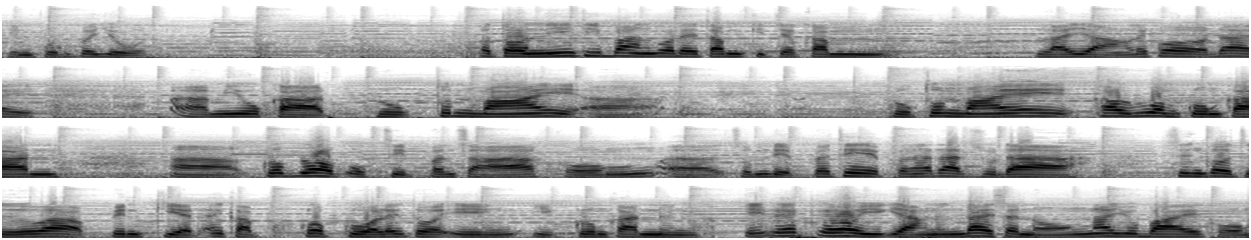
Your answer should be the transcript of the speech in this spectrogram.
เห็นผลประโยชน์ตอนนี้ที่บ้านก็ได้ทำกิจกรรมหลายอย่างแล้วก็ได้ มีโอกาสปลูกต้นไม้ปลูกต้นไม้เข้าร่วมโครงการครบรอบ 60 พรรษาของสมเด็จพระเทพพระราชสุดา ซึ่งก็ถือว่าเป็นเกียรติให้กับครอบครัวและตัวเองอีกโครงการหนึ่งเล็กก็อีกอย่างหนึ่งได้สนองนโยบายของ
